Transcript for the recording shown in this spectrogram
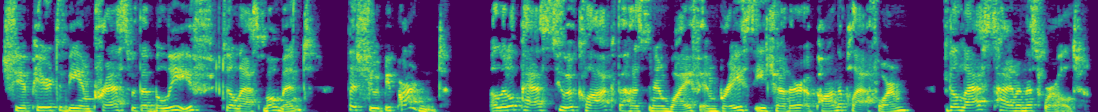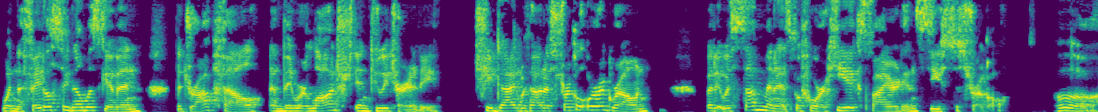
She appeared to be impressed with a belief to the last moment that she would be pardoned. A little past two o'clock, the husband and wife embraced each other upon the platform for the last time in this world. When the fatal signal was given, the drop fell and they were launched into eternity. She died without a struggle or a groan, but it was some minutes before he expired and ceased to struggle. Ugh.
